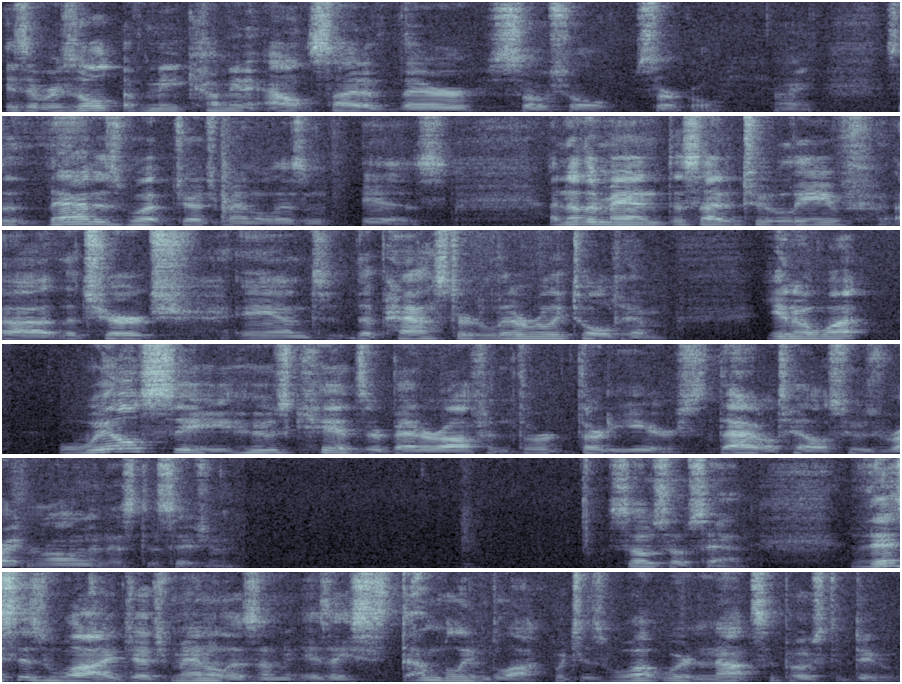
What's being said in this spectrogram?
is a result of me coming outside of their social circle, right? So that is what judgmentalism is. Another man decided to leave uh, the church, and the pastor literally told him, You know what? We'll see whose kids are better off in 30 years. That'll tell us who's right and wrong in this decision. So, so sad. This is why judgmentalism is a stumbling block, which is what we're not supposed to do.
